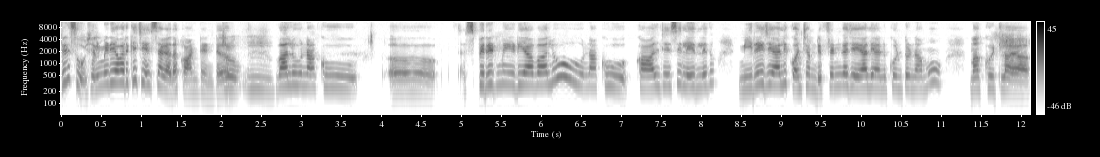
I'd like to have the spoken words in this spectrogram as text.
సోషల్ మీడియా వరకే చేసా కదా కాంటెంట్ True. Mm. వాళ్ళు నాకు స్పిరిట్ మీడియా వాళ్ళు నాకు కాల్ చేసి లేదు లేదు మీరే చేయాలి కొంచెం డిఫరెంట్గా చేయాలి అనుకుంటున్నాము. మాకు ఇట్లా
